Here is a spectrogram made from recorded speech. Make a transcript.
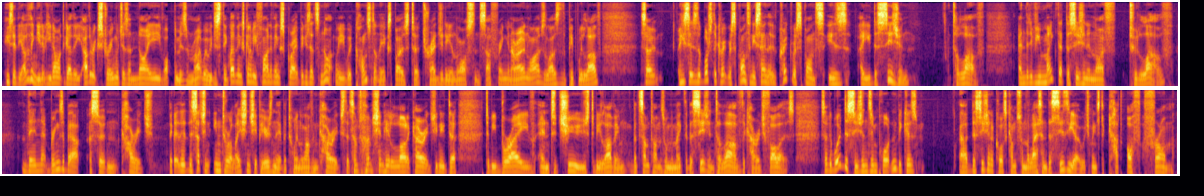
he said the other thing, you don't want to go the other extreme, which is a naive optimism, right? Where we just think everything's going to be fine, everything's great, because it's not. We, we're constantly exposed to tragedy and loss and suffering in our own lives, the lives of the people we love. So he says that what's the correct response? And he's saying that the correct response is a decision to love. And that if you make that decision in life to love, then that brings about a certain courage. There's such an interrelationship here, isn't there, between love and courage that sometimes you need a lot of courage. You need to to be brave and to choose to be loving, but sometimes when we make the decision to love, the courage follows. So the word decision is important because uh, decision, of course, comes from the Latin decisio, which means to cut off from.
